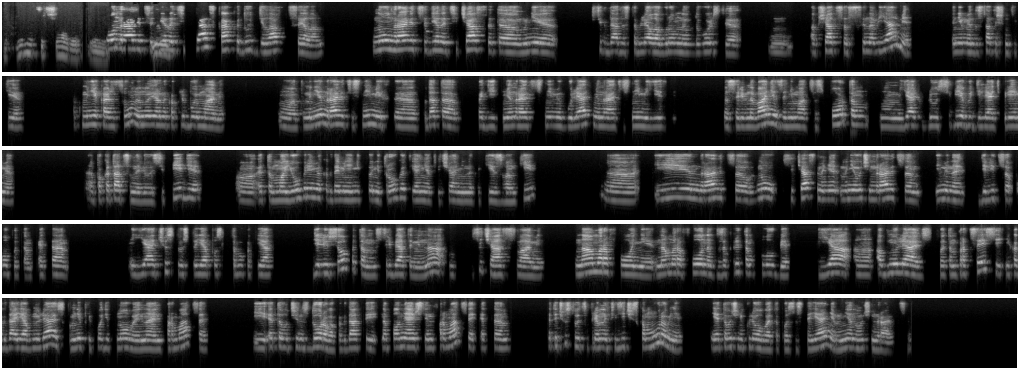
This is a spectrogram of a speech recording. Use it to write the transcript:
Двигается человек, Что нравится делать сейчас, как идут дела в целом? Ну, нравится делать сейчас, это мне всегда доставляло огромное удовольствие общаться с сыновьями. Они у меня достаточно такие, как мне кажется, умные, ну, наверное, как любой маме. Вот. Мне нравится с ними э, куда-то ходить, мне нравится с ними гулять, мне нравится с ними ездить на соревнования, заниматься спортом. Я люблю себе выделять время э, покататься на велосипеде. А, это мое время, когда меня никто не трогает, я не отвечаю ни на какие звонки. А, и нравится, ну, сейчас мне, мне очень нравится именно делиться опытом. Это я чувствую, что я после того, как я делюсь опытом с ребятами на сейчас с вами, на марафоне, на марафонах в закрытом клубе, я э, обнуляюсь в этом процессе, и когда я обнуляюсь, ко мне приходит новая иная информация, и это очень здорово, когда ты наполняешься информацией, это, это чувствуется прямо на физическом уровне, и это очень клевое такое состояние, мне оно очень нравится.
